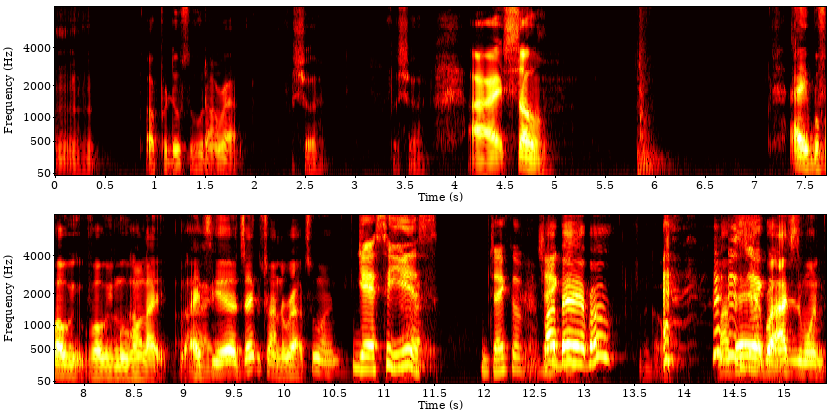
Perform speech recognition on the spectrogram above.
Mhm. A producer who don't rap. for sure, for sure. All right, so Hey, before we before we move on, like Alright. ATL Jacob trying to rap too, ain't he? Yes, he is. Jacob. Jacob. My bad, bro. My bad, bro. I just want.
